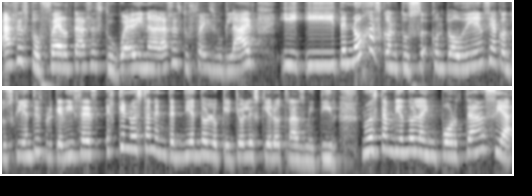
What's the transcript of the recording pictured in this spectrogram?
haces tu oferta, haces tu webinar, haces tu Facebook Live y, te enojas con, tus, con tu audiencia, con tus clientes porque dices, es que no están entendiendo lo que yo les quiero transmitir, no están viendo la importancia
